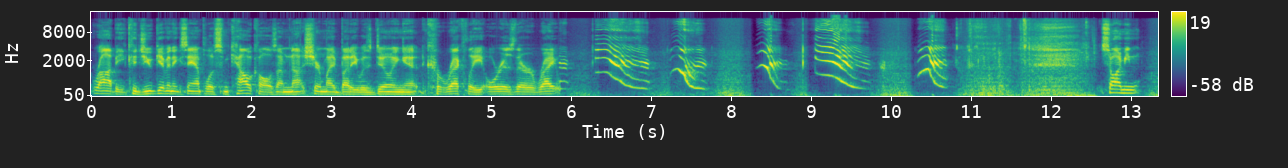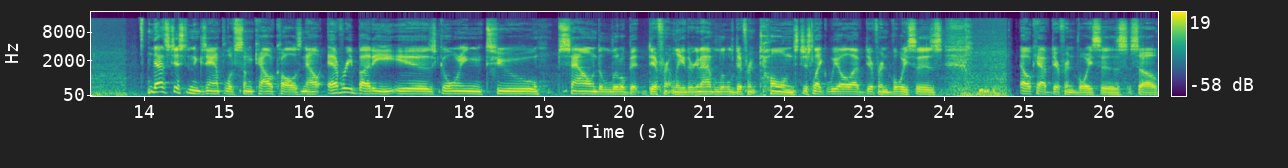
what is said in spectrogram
Robbie, could you give an example of some cow calls? I'm not sure my buddy was doing it correctly, or is there a right? So, I mean, that's just an example of some cow calls. Now, everybody is going to sound a little bit differently. They're going to have a little different tones, just like we all have different voices. Elk have different voices. So,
